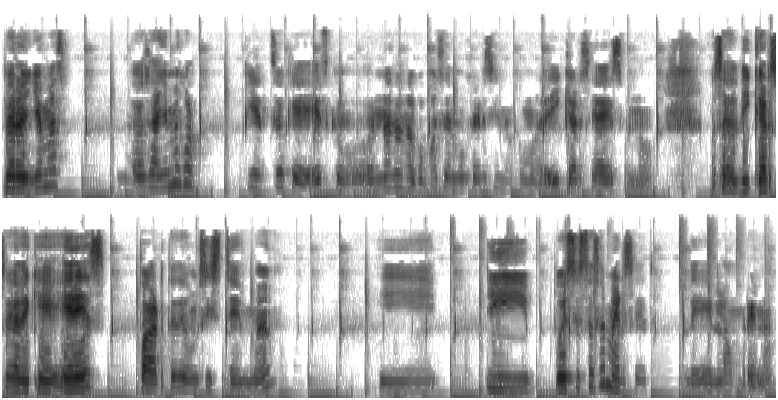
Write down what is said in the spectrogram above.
Pero yo más. O sea, yo mejor pienso que es como. No tanto como ser mujer, sino como dedicarse a eso, ¿no? O sea, dedicarse a de que eres parte de un sistema y. Y pues estás a merced del hombre, ¿no?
